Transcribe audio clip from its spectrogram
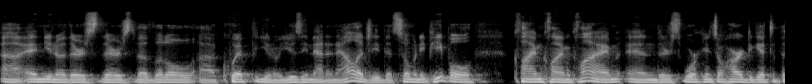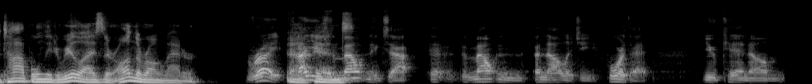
Uh, and you know, there's there's the little uh, quip, you know, using that analogy that so many people climb, climb, climb, and they're working so hard to get to the top, only to realize they're on the wrong ladder. Right. And uh, I use and, the mountain exact uh, the mountain analogy for that. You can um,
